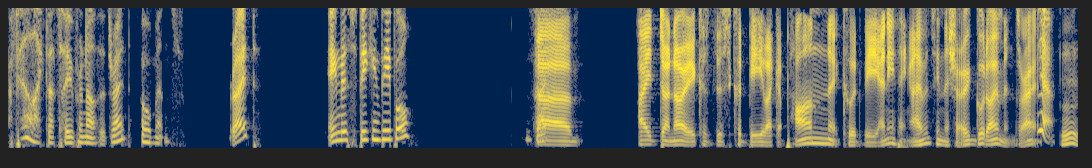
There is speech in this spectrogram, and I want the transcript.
I feel like that's how you pronounce it, right? Omens, right? English speaking people. Is that- Um, I don't know because this could be like a pun. It could be anything. I haven't seen the show. Good Omens, right? yeah, Hmm.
